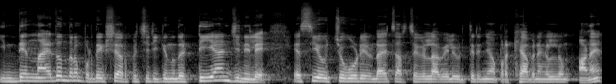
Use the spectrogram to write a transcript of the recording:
ഇന്ത്യൻ നയതന്ത്രം പ്രതീക്ഷ അർപ്പിച്ചിരിക്കുന്നത് ടിയാൻജിനിലെ എസ് സി ഉച്ചകോടിയിലുണ്ടായ ചർച്ചകളിൽ അവയിൽ ഉരുത്തിരിഞ്ഞ പ്രഖ്യാപനങ്ങളിലും ആണ്.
